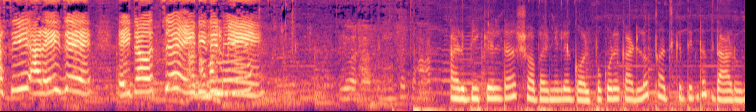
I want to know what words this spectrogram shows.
মাসি আর এই যে এইটা হচ্ছে এই দিদির মেয়ে। আর বিকেলটা সবাই মিলে গল্প করে কাটলো তো আজকের দিনটা দারুণ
